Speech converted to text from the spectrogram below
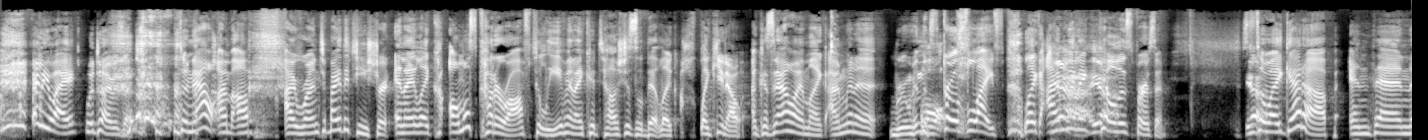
anyway, what time is it? So now I'm up. I run to buy the t-shirt and I like almost cut her off to leave. And I could tell she's a bit like, like, you know, because now I'm like, I'm going to ruin this Well, girl's life. Like, I'm yeah, going to yeah. kill this person. Yeah. So I get up and then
